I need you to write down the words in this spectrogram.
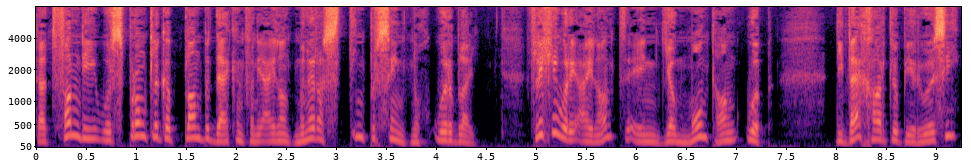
dat van die oorspronklike plantbedekking van die eiland minder as 10% nog oorbly. Vlieg jy oor die eiland en jou mond hang oop. Die weg hardloop erosie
